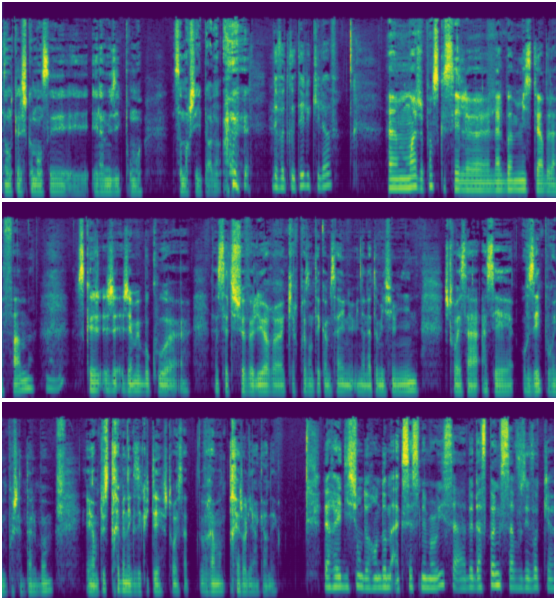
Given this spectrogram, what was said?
dans lequel je commençais et, et la musique pour moi. Ça marchait hyper bien. De votre côté, Lucky Love? Euh, moi, je pense que c'est l'album Mystère de la femme. Ouais. Parce que j'ai- j'aimais beaucoup euh, cette chevelure euh, qui représentait comme ça une, une anatomie féminine. Je trouvais ça assez osé pour une pochette d'album. Et en plus, très bien exécuté. Je trouvais ça vraiment très joli à regarder. La réédition de Random Access Memory ça, de Daft Punk, ça vous évoque euh,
